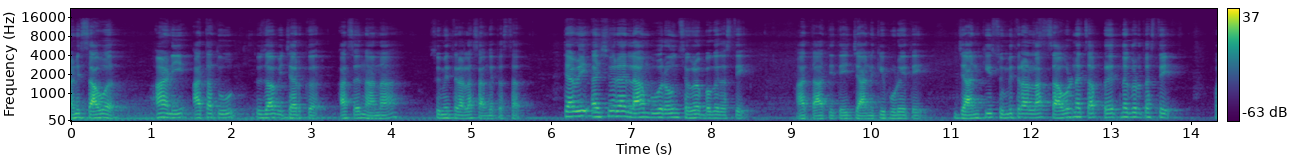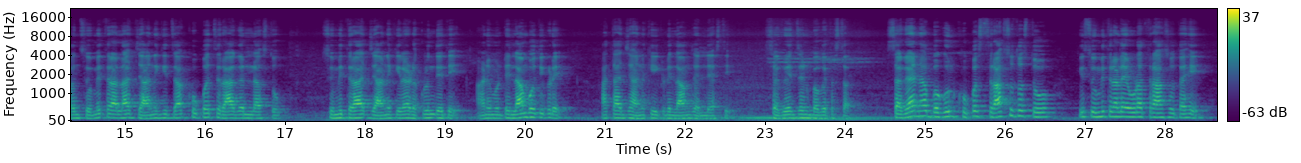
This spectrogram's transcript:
आणि सावर आणि आता तू तुझा विचार कर असं नाना सुमित्राला सांगत असतात. त्यावेळी ऐश्वर्या लांब उभं राहून सगळं बघत असते. आता तिथे जानकी पुढे येते. जानकी सुमित्राला सावरण्याचा प्रयत्न करत असते. पण सुमित्राला जानकीचा खूपच राग आलेला असतो. सुमित्रा जानकीला ढकलून देते आणि म्हणते लांब हो तिकडे. आता जानकी इकडे लांब झालेली असते. सगळेच जण बघत असतात. सगळ्यांना बघून खूपच त्रास होत असतो की सुमित्राला एवढा त्रास होत आहे.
